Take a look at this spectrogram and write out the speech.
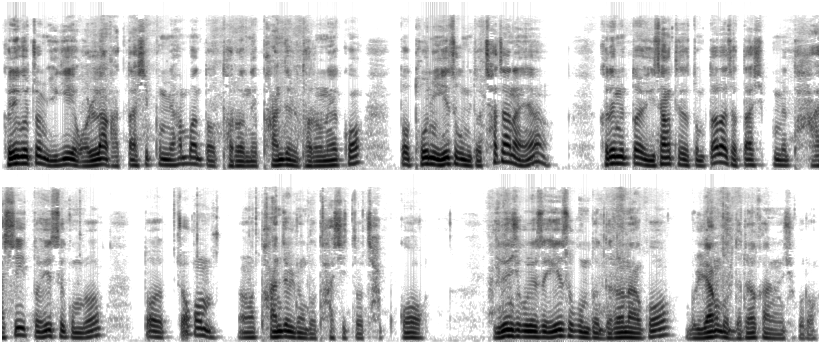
그리고 좀 이게 올라갔다 싶으면 한 번 더 덜어내 반전을 덜어냈고 또 돈이 예수금이 또 차잖아요. 그러면 또 이 상태에서 좀 떨어졌다 싶으면 다시 또 예수금으로 또 조금 어, 반절 정도 다시 또 잡고 이런 식으로 해서 예수금도 늘어나고 물량도 늘어가는 식으로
